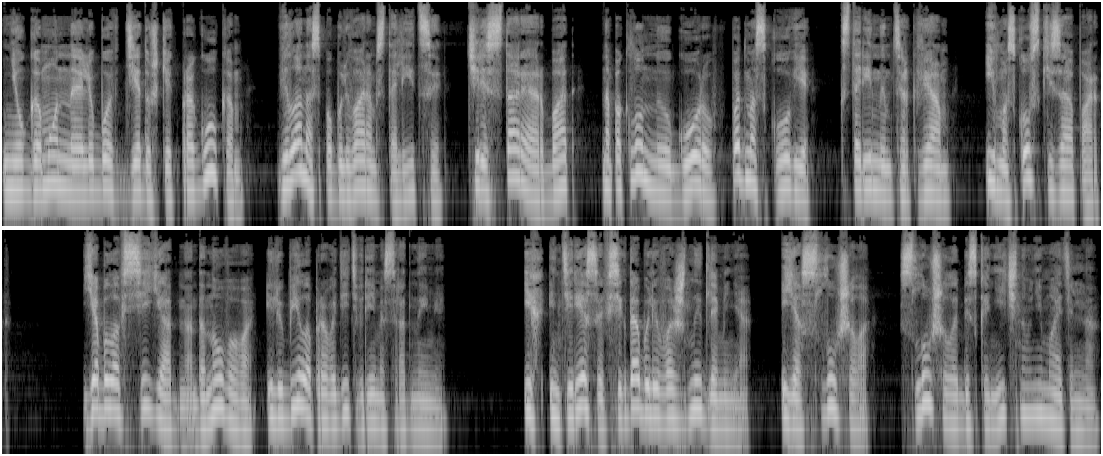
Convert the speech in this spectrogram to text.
Неугомонная любовь дедушки к прогулкам вела нас по бульварам столицы, через Старый Арбат, на Поклонную гору, в Подмосковье, к старинным церквям и в московский зоопарк. Я была всеядна до нового и любила проводить время с родными. Их интересы всегда были важны для меня, и я слушала, слушала бесконечно внимательно.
